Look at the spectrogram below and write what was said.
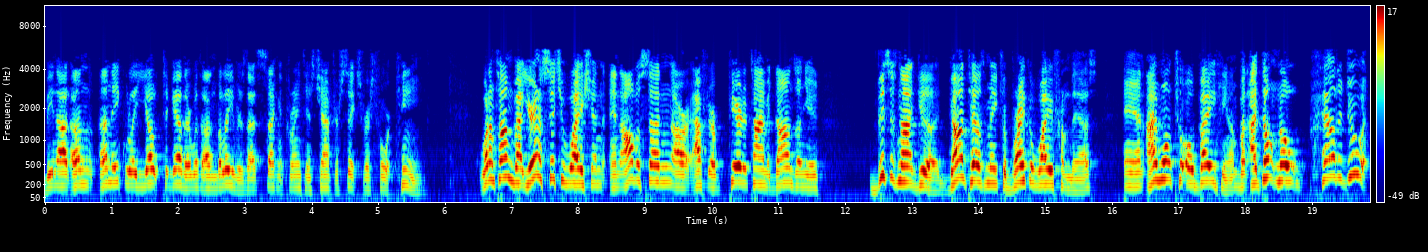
Be not un, unequally yoked together with unbelievers. That's 2 Corinthians chapter 6 verse 14. What I'm talking about, you're in a situation and all of a sudden or after a period of time it dawns on you, this is not good. God tells me to break away from this and I want to obey Him, but I don't know how to do it.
